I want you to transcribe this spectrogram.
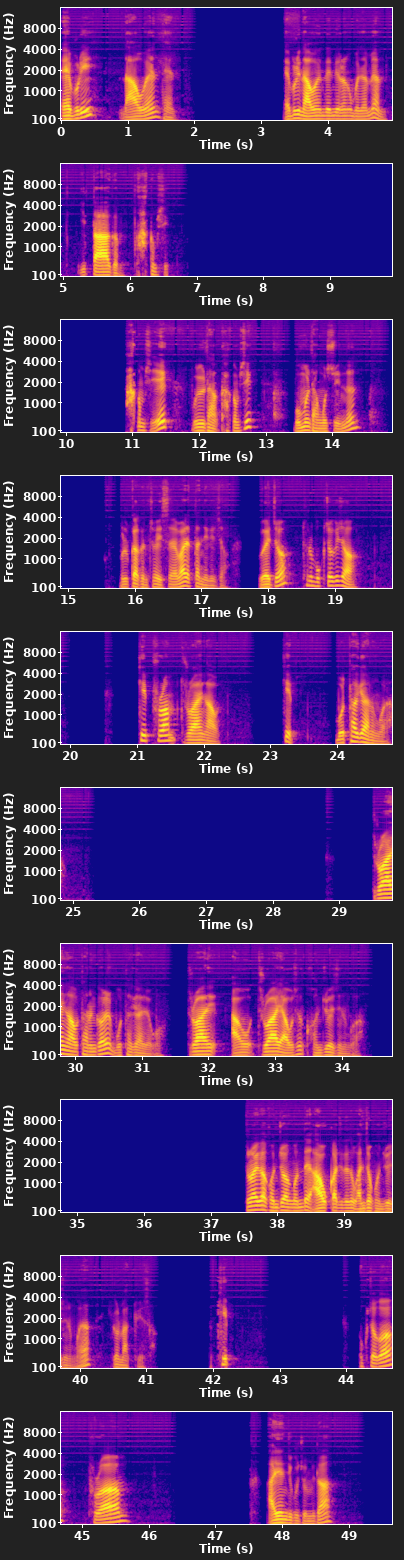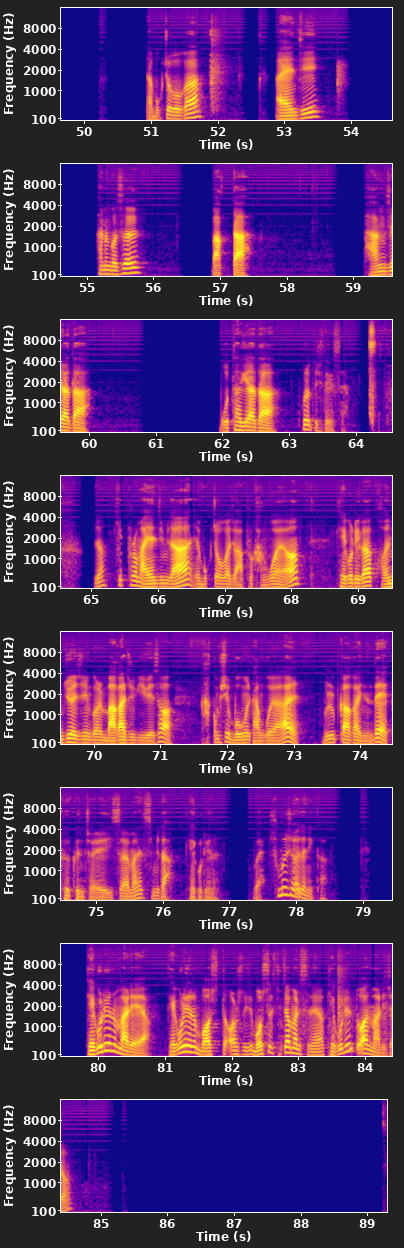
every now and then every now and then이라는 건 뭐냐면 이따금 가끔씩 가끔씩 물 담, 가끔씩 몸을 담글 수 있는 물가 근처에 있어야만 했단 얘기죠. 왜죠? to는 목적이죠. keep from drying out. keep 못하게 하는 거야. Drying out 하는 걸 못하게 하려고. dry out, dry out은 건조해지는 거야. dry가 건조한 건데 out까지 돼서 완전 건조해지는 거야. 이걸 막기 위해서. keep 목적어 from ing 구조입니다. 자, 목적어가 ing 하는 것을 막다, 방지하다, 못하게 하다 그런 뜻이 되겠어요. 그죠? keep from ing입니다. 목적어가 좀 앞으로 간 거예요. 개구리가 건조해지는 걸 막아주기 위해서 가끔씩 몸을 담궈야 할 물가가 있는데 그 근처에 있어야만 했습니다. 개구리는. 왜? 숨을 쉬어야 되니까. 개구리는 말이에요. 개구리는 also 이제 must 진짜 많이 쓰네요. 개구리는 또한 말이죠.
